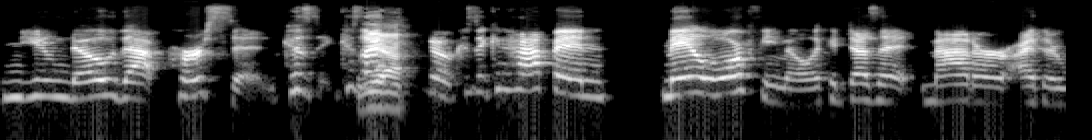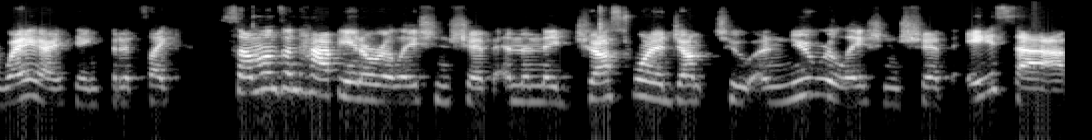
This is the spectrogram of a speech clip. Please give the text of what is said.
you know that person because because Yeah. I you know because it can happen male or female. Like it doesn't matter either way. I think, but it's like someone's unhappy in a relationship and then they just want to jump to a new relationship ASAP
